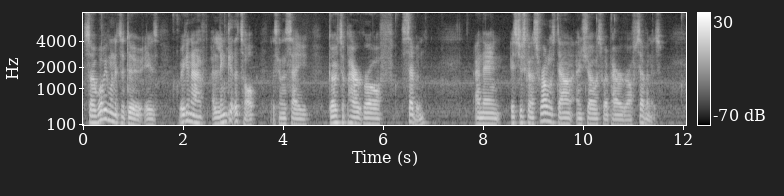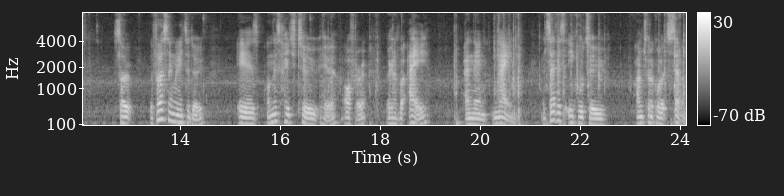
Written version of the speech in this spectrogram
So what we wanted to do is we're going to have a link at the top that's going to say go to paragraph 7 and then it's just going to scroll us down and show us where paragraph 7 is. So the first thing we need to do is on this H2 here, after it, we're going to put A and then name. And set this equal to, I'm just going to call it 7.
